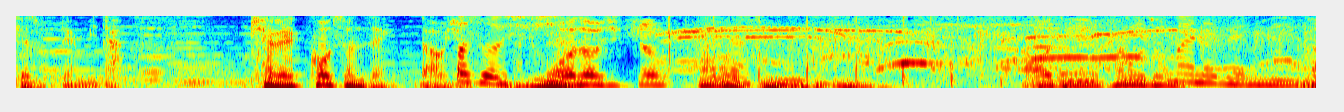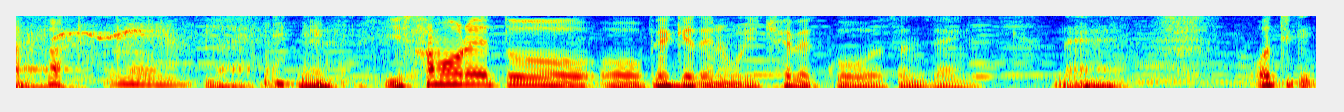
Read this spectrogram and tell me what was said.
계속됩니다. 최백호 선생 나오셨습니다. 어서 오십시오. 어서 오십시오. 반갑습니다. 어디 환호성 만에 뵙네요. 예. 네. 이 3월에 또 어, 뵙게 되는 우리 최백호 선생. 네. 어떻게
